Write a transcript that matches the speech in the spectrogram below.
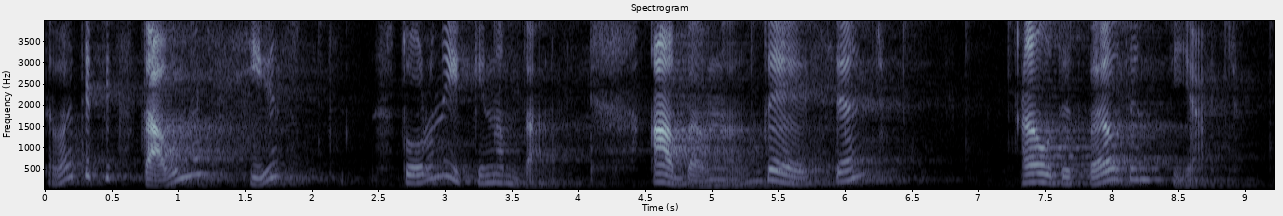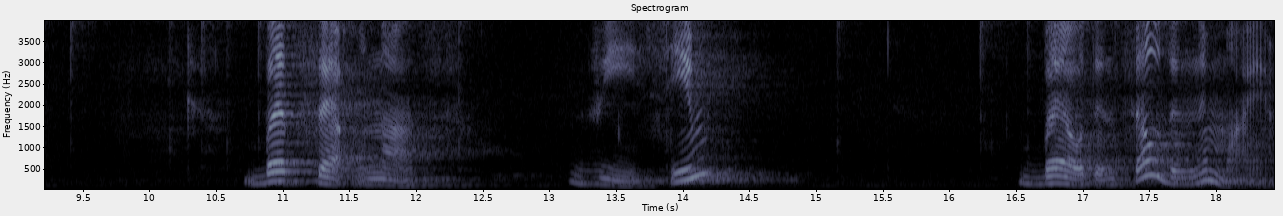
Давайте підставимо всі сторони, які нам дано. АБ у нас 10, А1, Б1 5. БЦ у нас 8. Б1, С1 немає.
